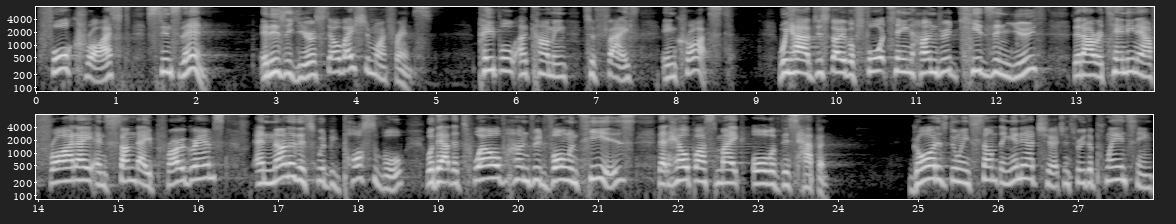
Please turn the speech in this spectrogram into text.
for Christ since then. It is a year of salvation, my friends. People are coming to faith in Christ. We have just over 1,400 kids and youth that are attending our Friday and Sunday programs. And none of this would be possible without the 1,200 volunteers that help us make all of this happen. God is doing something in our church and through the planting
